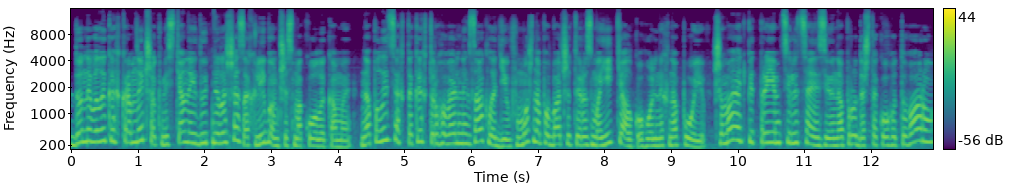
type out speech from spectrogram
До невеликих крамничок містяни йдуть не лише за хлібом чи смаколиками. На полицях таких торговельних закладів можна побачити розмаїття алкогольних напоїв. Чи мають підприємці ліцензію на продаж такого товару?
